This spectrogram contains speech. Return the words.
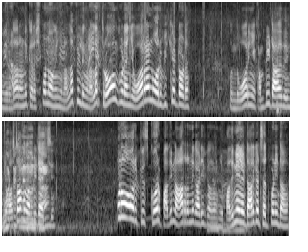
இங்கே ரெண்டாவது ரனுக்கு ரஷ் பண்ணுவாங்க. இங்கே நல்ல ஃபீல்டுங்க நல்ல த்ரோவும் கூட. இங்கே ஒரு ரன் ஒரு விக்கெட்டோட இந்த ஓவர் இங்கே கம்ப்ளீட் ஆகுது. இங்கே ஃபஸ்ட் ஆஃப் கம்ப்ளீட் ஆயிடுச்சு. மூணு ஓவருக்கு ஸ்கோர் பதினாறு ரன்னுக்கு ஆடி இருக்காங்க. இங்கே பதினேழு டார்கெட் செட் பண்ணிட்டாங்க.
